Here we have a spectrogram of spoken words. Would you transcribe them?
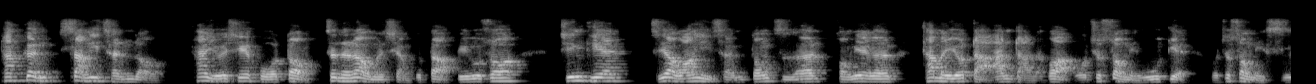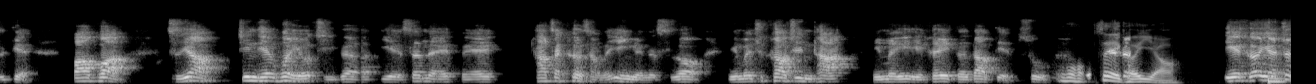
他更上一层楼，他有一些活动，真的让我们想不到。比如说，今天只要王以诚、董子恩、孔念恩他们有打安打的话，我就送你五点，我就送你十点，包括。只要今天会有几个野生的 FA，他在客场的应援的时候，你们去靠近他，你们也可以得到点数。哦，这也可以哦，也可以啊，就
